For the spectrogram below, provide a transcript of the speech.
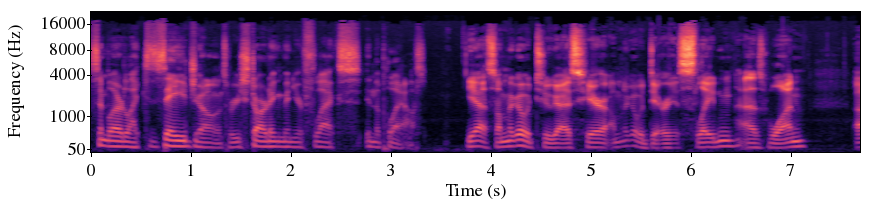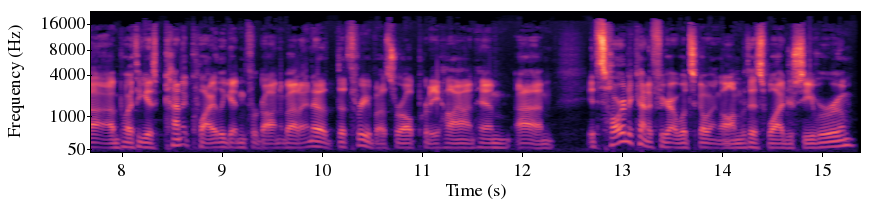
Similar like to Zay Jones, where you're starting him in your flex in the playoffs. Yeah, so I'm going to go with two guys here. I'm going to go with Darius Slayton as one, uh, who I think is kind of quietly getting forgotten about. I know the three of us are all pretty high on him. Um, it's hard to kind of figure out what's going on with this wide receiver room,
